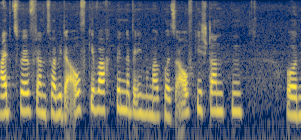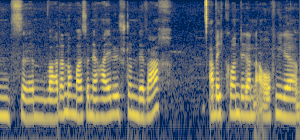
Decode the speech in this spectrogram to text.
halb zwölf dann zwar wieder aufgewacht bin, da bin ich nochmal kurz aufgestanden und ähm, war dann nochmal so eine halbe Stunde wach. Aber ich konnte dann auch wieder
